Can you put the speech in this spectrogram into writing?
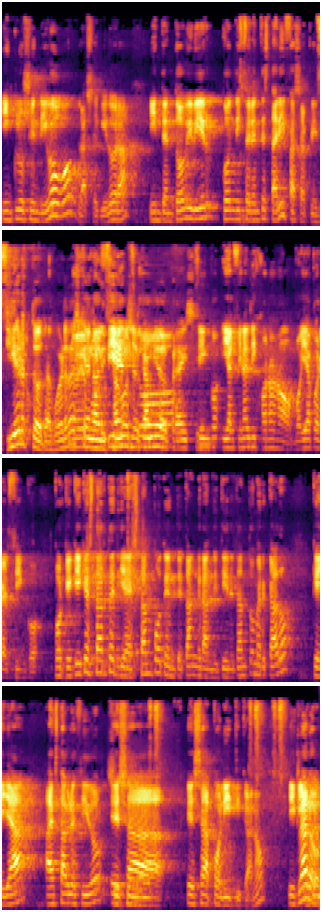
Incluso Indiegogo, la seguidora, intentó vivir con diferentes tarifas al principio. Cierto, ¿te acuerdas que 9%, analizamos el cambio de pricing? 5, y al final dijo, no, no, voy a por el 5. Porque Kickstarter ya es tan potente, tan grande y tiene tanto mercado que ya ha establecido Sí, esa, esa política, ¿no? Y claro.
